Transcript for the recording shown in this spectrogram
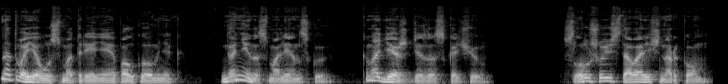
На твое усмотрение, полковник. Гони на Смоленскую. К Надежде заскочу». «Слушаюсь, товарищ нарком».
